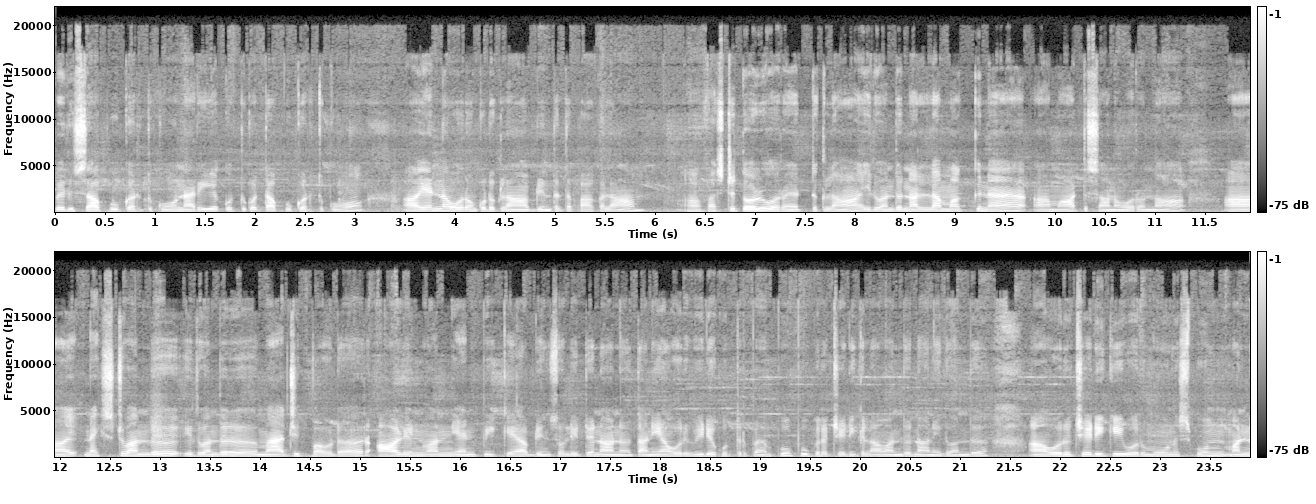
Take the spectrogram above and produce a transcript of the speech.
பெருசாக பூக்கிறதுக்கும் நிறைய கொத்து கொத்தாக பூக்கிறதுக்கும் என்ன உரம் கொடுக்கலாம் அப்படின்றத பார்க்கலாம். ஃபஸ்ட்டு தொழு உரம் எடுத்துக்கலாம். இது வந்து நல்லா மக்கின மாட்டு சாணம் உரம் தான் நெக்ஸ்ட்டு வந்து இது வந்து magic powder all in one NPK அப்படின்னு சொல்லிட்டு நான் தனியாக ஒரு வீடியோ கொடுத்துருப்பேன். பூ பூக்கிற செடிக்கெலாம் வந்து நான் இது வந்து ஒரு செடிக்கு ஒரு மூணு ஸ்பூன் மண்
